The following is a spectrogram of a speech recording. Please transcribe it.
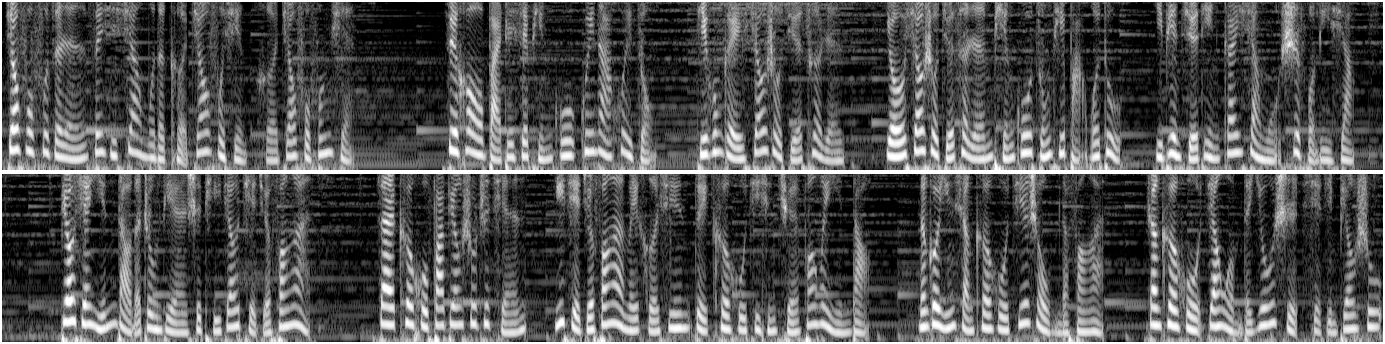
交付负责人分析项目的可交付性和交付风险。最后把这些评估归纳汇总，提供给销售决策人，由销售决策人评估总体把握度，以便决定该项目是否立项。标前引导的重点是提交解决方案，在客户发标书之前，以解决方案为核心，对客户进行全方位引导，能够影响客户接受我们的方案，让客户将我们的优势写进标书，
